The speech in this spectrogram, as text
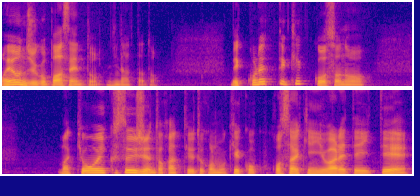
45%になったと。でこれって結構その、まあ、教育水準とかっていうところも結構ここ最近言われていて、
